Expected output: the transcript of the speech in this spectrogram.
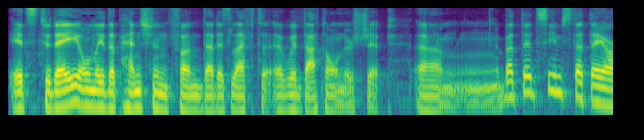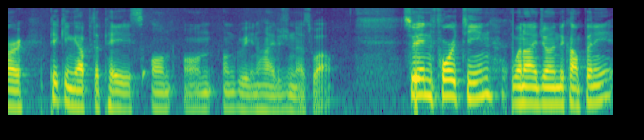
it's today only the pension fund that is left uh, with that ownership. Um, but it seems that they are picking up the pace on, on, on green hydrogen as well. So in 14, when I joined the company,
